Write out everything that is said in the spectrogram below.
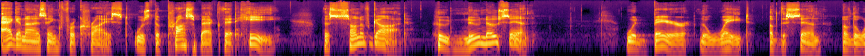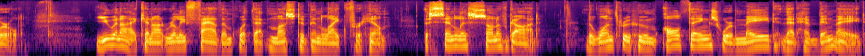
agonizing for Christ was the prospect that he, the Son of God, who knew no sin, would bear the weight of the sin of the world. You and I cannot really fathom what that must have been like for him, the sinless Son of God, the one through whom all things were made that have been made.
